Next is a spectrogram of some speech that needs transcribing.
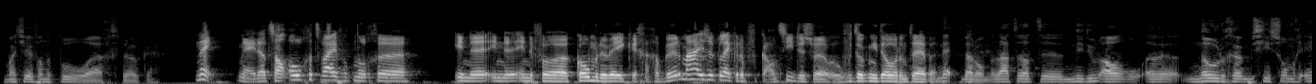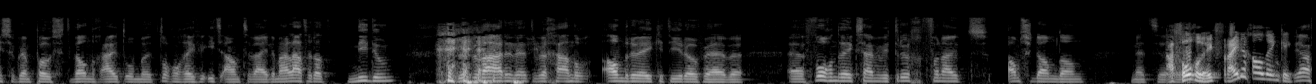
Mathieu van der Poel uh, gesproken. Nee, nee, dat zal ongetwijfeld nog uh, in, de, in, de, in de komende weken gaan gebeuren. Maar hij is ook lekker op vakantie, dus we hoeven het ook niet over hem te hebben. Nee, daarom. Laten we dat uh, niet doen. Al nodigen misschien sommige Instagram-posts wel nog uit om toch nog even iets aan te wijden. Maar laten we dat niet doen. We bewaren het. We gaan nog andere weken het hierover hebben. volgende week zijn we weer terug vanuit Amsterdam dan. Met, uh, volgende week, vrijdag al, denk ik. Ja,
